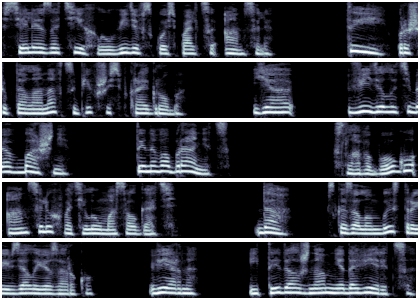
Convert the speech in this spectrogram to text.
Селия затихла, увидев сквозь пальцы Анселя. «Ты!» — прошептала она, вцепившись в край гроба. «Я видела тебя в башне. Ты новобранец». Слава богу, Анселю хватило ума солгать. «Да», — сказал он быстро и взял ее за руку. «Верно. И ты должна мне довериться.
